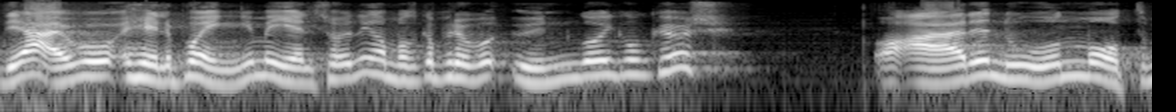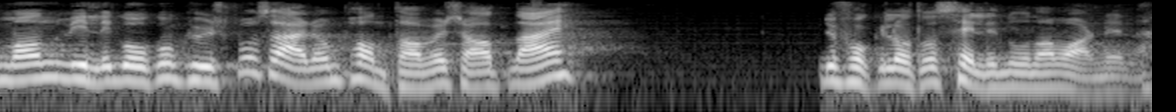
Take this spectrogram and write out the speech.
Det er jo hele poenget med gjeldsordning, at man skal prøve å unngå en konkurs. Og er det noen måte man ville gå konkurs på, så er det om panthaver sa at nei, du får ikke lov til å selge noen av varene dine.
